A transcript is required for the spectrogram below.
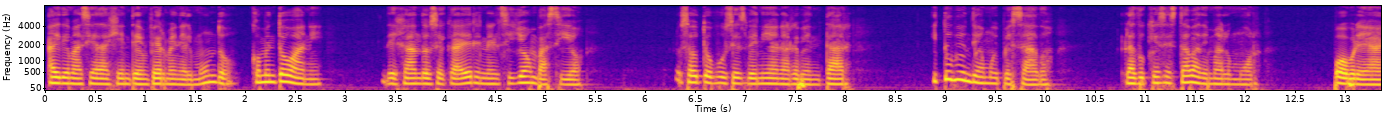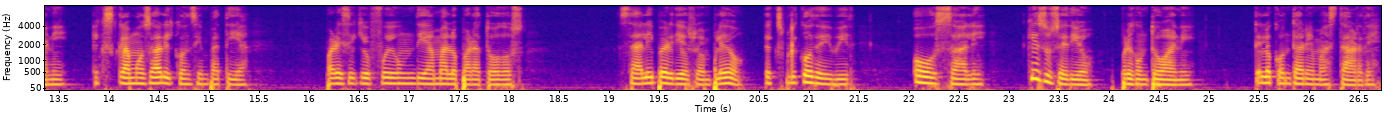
Hay demasiada gente enferma en el mundo, comentó Annie, dejándose caer en el sillón vacío. Los autobuses venían a reventar y tuve un día muy pesado. La duquesa estaba de mal humor. Pobre Annie, exclamó Sally con simpatía. Parece que fue un día malo para todos. Sally perdió su empleo, explicó David. Oh, Sally, ¿qué sucedió? preguntó Annie. Te lo contaré más tarde.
